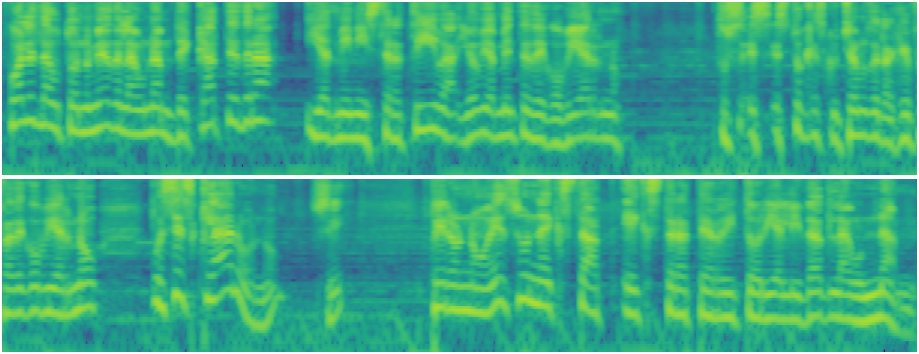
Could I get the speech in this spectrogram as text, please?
¿cuál es la autonomía de la UNAM? De cátedra y administrativa y obviamente de gobierno. Entonces, esto que escuchamos de la jefa de gobierno, pues es claro, ¿no? Sí. Pero no es una extra, extraterritorialidad la UNAM.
